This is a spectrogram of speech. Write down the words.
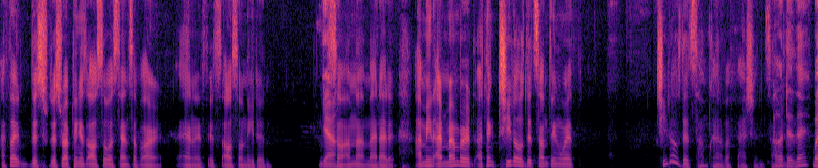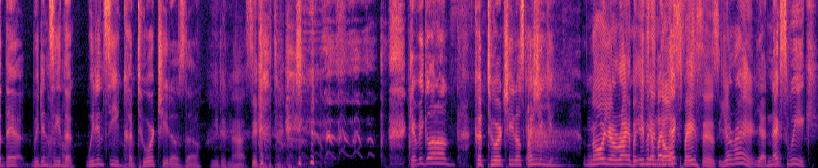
I feel like this disrupting is also a sense of art, and it's it's also needed. Yeah. So I'm not mad at it. I mean, I remember I think Cheetos did something with Cheetos did some kind of a fashion. Something. Oh, did they? But they we didn't see the we didn't see couture Cheetos though. We did not see couture. Can we go on couture Cheetos? Actually, no, you're right. But even Yeah, in but those next- spaces, you're right. yeah, next week,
